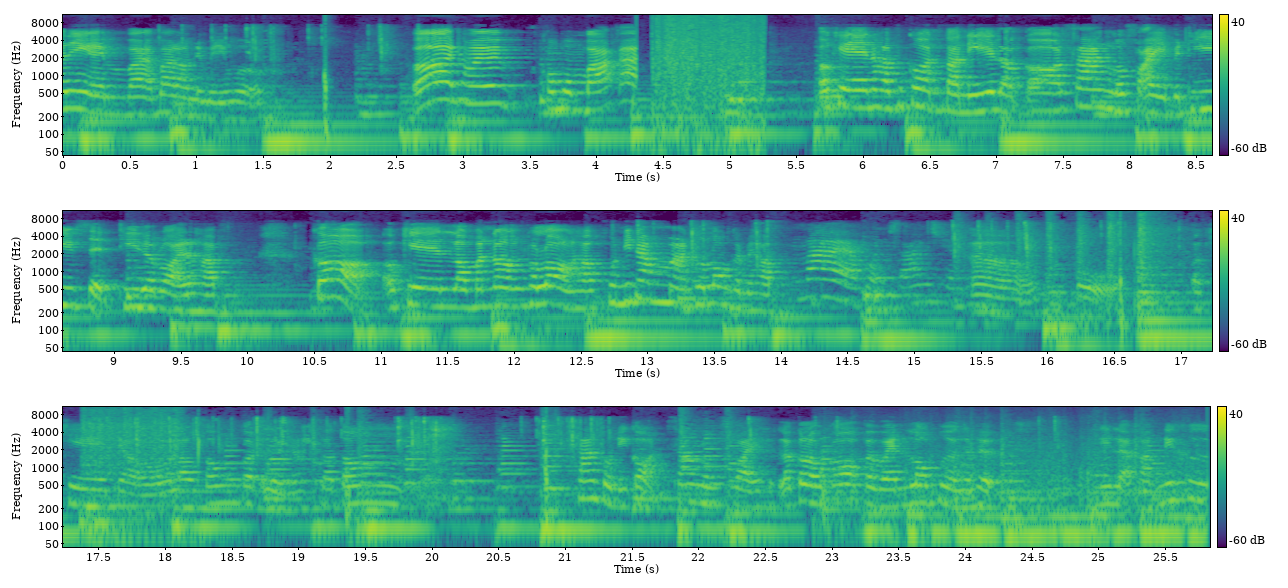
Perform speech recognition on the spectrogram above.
ก็นี่ไงบ้านบ้านเราในมินิเวิร์เอ้ยทำไมของผมบั๊กอะโอเคนะครับทุกคนตอนนี้เราก็สร้างรถไฟเป็นที่เสร็จที่เรียบร้อยนะครับ ก็โอเคเรามาลองทดลองนะครับ คุณที่ดำมาทดลองกันไหมครับไม่อะผมสร้างแชมป์อ้าวโอ้โอเค เดี๋ยวเราต้องก่อนอื่นนะเราต้องสร้างตัวนี้ก่อนสร้างรถไฟ แล้วก็เราก็ไปแว้นรอบเมืองกันเถอะนี่แหละครับ นี่คือ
